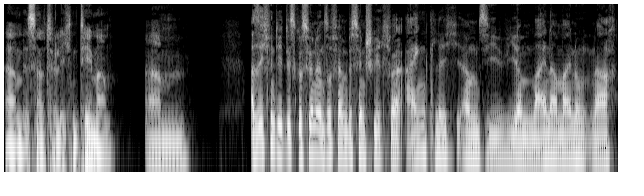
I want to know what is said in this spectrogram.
ähm, ist natürlich ein Thema. Ähm, also ich finde die Diskussion insofern ein bisschen schwierig, weil eigentlich ähm, sie wir meiner Meinung nach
